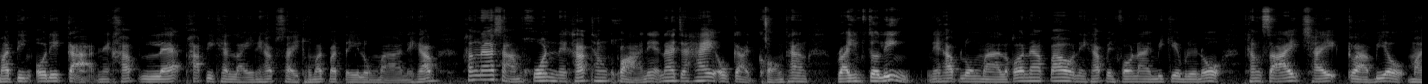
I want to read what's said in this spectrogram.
มาตินโอเดกาดนะครับและพักดิแคนไลนะครับใส่โทมัสปาเตลงมานะครับข้างหน้า 3 คนนะครับทางขวาเนี่ยน่าจะให้โอกาสของทางไรฮิมสเตอร์ลิงนะครับลงมาแล้วก็หน้าเป้านะครับเป็นฟอร์นายมิเกลเบรโนทางซ้ายใช้กราเบียลมา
